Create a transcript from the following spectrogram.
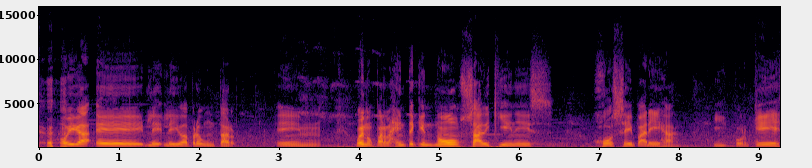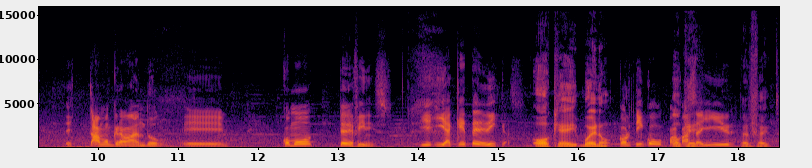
Oiga, eh, le, le iba a preguntar, em, bueno, para la gente que no sabe quién es José Pareja y por qué est- estamos grabando, eh, ¿cómo te defines? ¿Y, y a qué te dedicas? Ok, bueno, Cortico para seguir. Perfecto.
